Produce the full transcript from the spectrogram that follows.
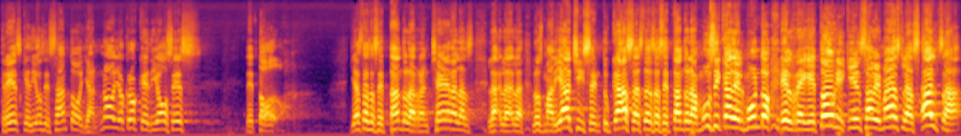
¿Crees que Dios es santo o ya no? Yo creo que Dios es de todo. Ya estás aceptando la ranchera, los mariachis en tu casa, estás aceptando la música del mundo, el reggaetón y quién sabe más, la salsa.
